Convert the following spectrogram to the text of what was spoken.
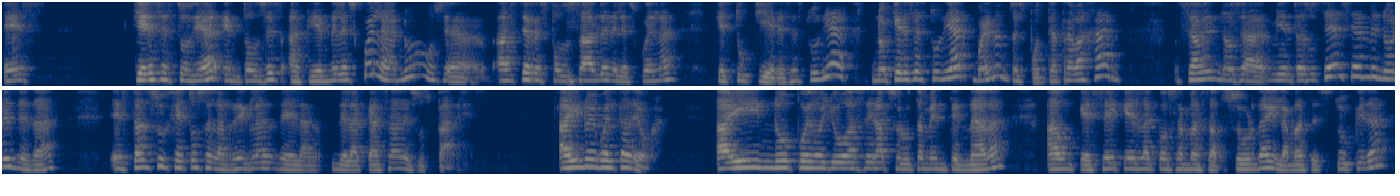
es ¿Quieres estudiar? Entonces atiende la escuela, ¿no? O sea, hazte responsable de la escuela que tú quieres estudiar. ¿No quieres estudiar? Bueno, entonces ponte a trabajar. ¿Saben? O sea, mientras ustedes sean menores de edad, están sujetos a las reglas de la, de la casa de sus padres. Ahí no hay vuelta de hoja. Ahí no puedo yo hacer absolutamente nada aunque sé que es la cosa más absurda y la más estúpida,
